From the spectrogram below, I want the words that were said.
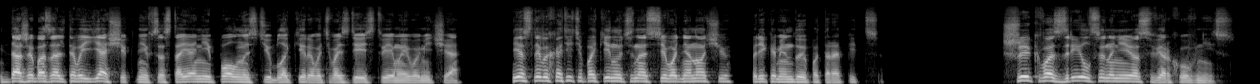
Даже базальтовый ящик не в состоянии полностью блокировать воздействие моего меча. Если вы хотите покинуть нас сегодня ночью, рекомендую поторопиться». Шик воззрился на нее сверху вниз.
